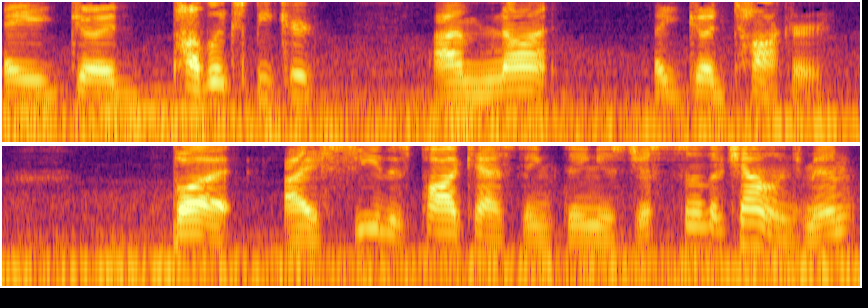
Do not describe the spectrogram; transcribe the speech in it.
a good public speaker. I'm not a good talker. But I see this podcasting thing as just another challenge, man.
